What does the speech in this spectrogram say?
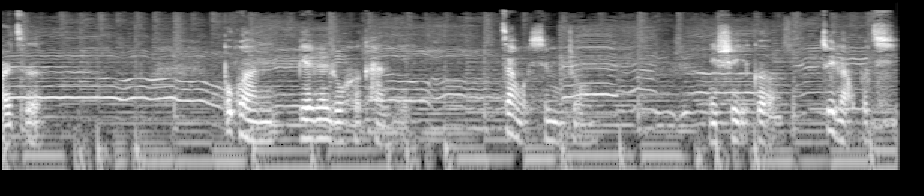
儿子，不管别人如何看你，在我心目中，你是一个最了不起。”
